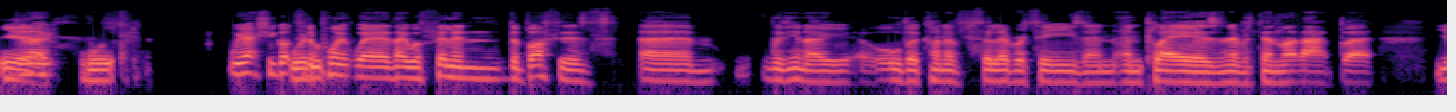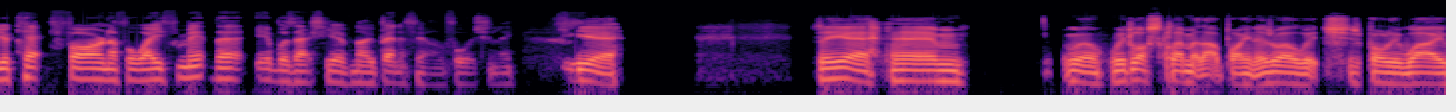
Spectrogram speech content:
yeah, know, we- actually got to the point where they were filling the buses um, with you know all the kind of celebrities and, and players and everything like that but you're kept far enough away from it that it was actually of no benefit unfortunately yeah. So yeah, um, well, we'd lost Clem at that point as well, which is probably why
